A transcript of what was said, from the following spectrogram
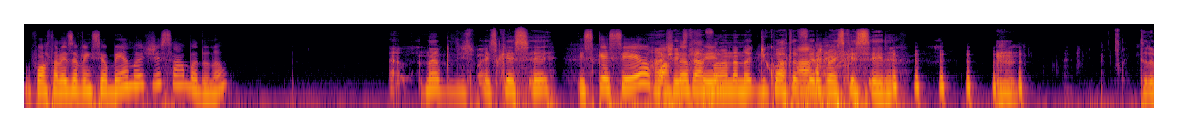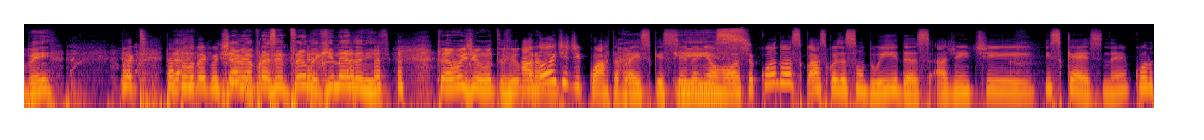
O Fortaleza venceu bem a noite de sábado, não? Não, disse pra esquecer. Esqueceu a Achei que você tava quarta-feira. falando a noite de quarta-feira Ah. pra esquecer, né? Tudo bem? Tá tudo bem contigo? Já me apresentando aqui, né, Denise? Tamo junto, viu? A noite de quarta para esquecer, Daniel Isso. Rocha, quando as, as coisas são doídas, a gente esquece, né? Quando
